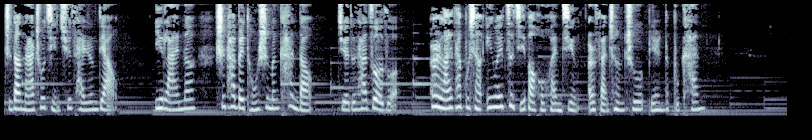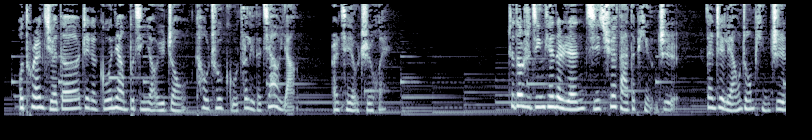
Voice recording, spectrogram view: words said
直到拿出景区才扔掉，一来呢是怕被同事们看到，觉得他做作；二来他不想因为自己保护环境而反衬出别人的不堪。我突然觉得这个姑娘不仅有一种透出骨子里的教养，而且有智慧。这都是今天的人极缺乏的品质，但这两种品质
